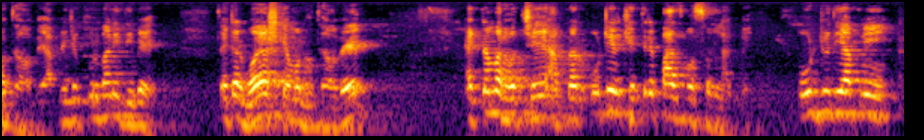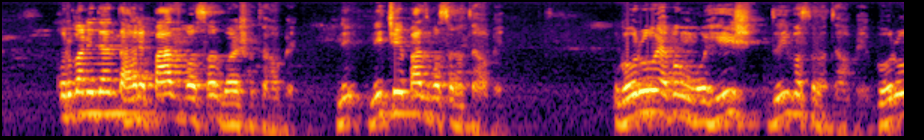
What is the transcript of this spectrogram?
হতে হবে? আপনি যে কুরবানি দিবেন, তো এটার বয়স কেমন হতে হবে? এক নম্বর হচ্ছে আপনার উটের ক্ষেত্রে পাঁচ বছর লাগবে। উট যদি আপনি কোরবানি দেন, তাহলে পাঁচ বছর বয়স হতে হবে। নিচে পাঁচ বছর হতে হবে। গরু এবং মহিষ দুই বছর হতে হবে। গরু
